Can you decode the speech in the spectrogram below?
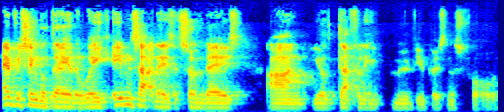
every single day of the week, even Saturdays and Sundays, and you'll definitely move your business forward.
